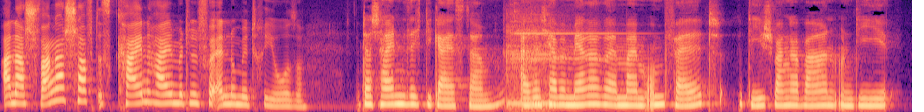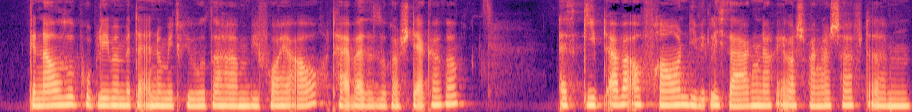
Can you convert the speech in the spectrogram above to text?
Anna, Schwangerschaft ist kein Heilmittel für Endometriose. Da scheiden sich die Geister. Also ich habe mehrere in meinem Umfeld, die schwanger waren und die genauso Probleme mit der Endometriose haben wie vorher auch, teilweise sogar stärkere. Es gibt aber auch Frauen, die wirklich sagen, nach ihrer Schwangerschaft ähm,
